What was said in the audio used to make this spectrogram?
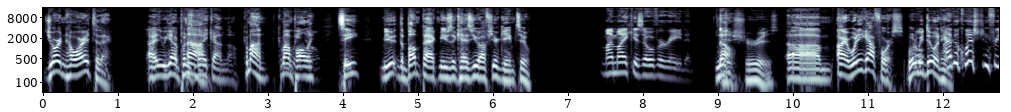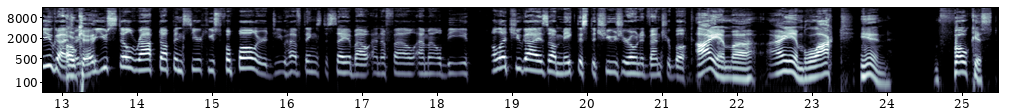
Jordan, how are you today? All right, we got to put his No. mic on though. Come on, come on, Paulie. See, Mu- the bump back music has you off your game too. My mic is overrated. No, It sure is. Um, all right, what do you got for us? What are we doing here? I have a question for you guys. Are- Okay. Are, you still wrapped up in Syracuse football, or do you have things to say about NFL, MLB? I'll let you guys uh, make this the choose your own adventure book. I am. Uh, I am locked in, I'm focused.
